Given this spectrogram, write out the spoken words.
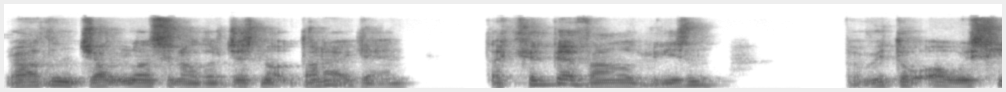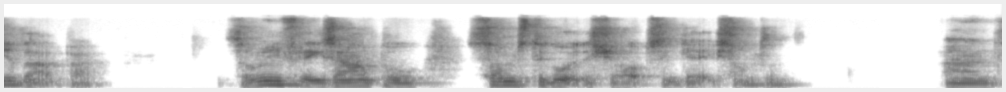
Rather than jumping on and oh, they've just not done it again, there could be a valid reason but we don't always hear that bit. So, I mean, for example, some's to go to the shops and get something, and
